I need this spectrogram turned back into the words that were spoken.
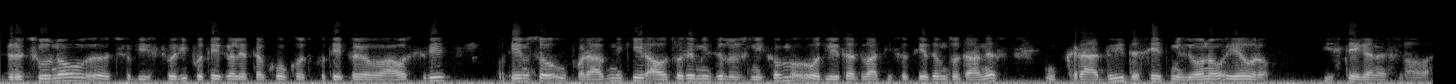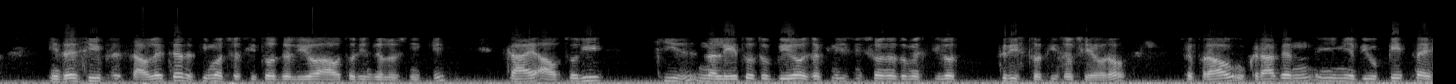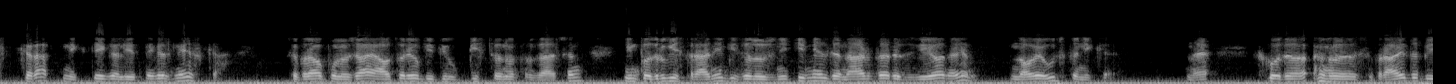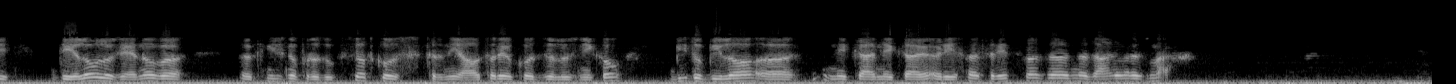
zračunal, eh, če bi stvari potekale tako, kot potekajo v Avstriji, potem so uporabniki, avtorjem in založnikom od leta 2007 do danes ukradli 10 milijonov evrov iz tega naslova. In zdaj si predstavljate, recimo, če si to delijo avtori in založniki, kaj avtori, ki na leto dobijo za knjižnično nadomestilo 300 tisoč evrov, Se pravi, ukraden jim je bil 15-kratnik tega letnega zneska. Se pravi, položaj avtorjev bi bil bistveno drugačen in po drugi strani bi založniki imeli denar, da razvijo vem, nove učbenike. Ne? Tako da se pravi, da bi delo vloženo v knjižno produkcijo, tako strani avtorjev kot založnikov, bi dobilo uh, neka, neka resna sredstva za nadaljni razmah.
